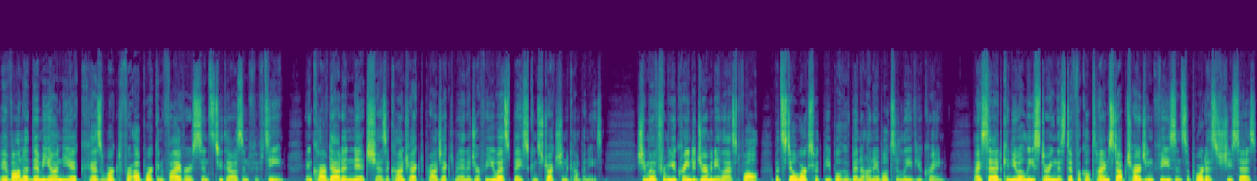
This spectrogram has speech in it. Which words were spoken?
Ivana Demyanyuk has worked for Upwork and Fiverr since 2015 and carved out a niche as a contract project manager for U.S. based construction companies. She moved from Ukraine to Germany last fall, but still works with people who've been unable to leave Ukraine. I said, Can you at least during this difficult time stop charging fees and support us? She says.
